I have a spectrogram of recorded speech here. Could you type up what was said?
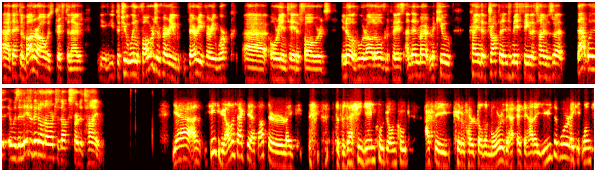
Uh, Declan Bonner always drifting out. You, you, the two wing forwards are very, very, very work uh, orientated forwards. You know, who were all over the place. And then Martin McHugh kind of dropping into midfield at times as well. That was it was a little bit unorthodox for the time. Yeah, see, to be honest, actually, I thought they're like the possession game, quote unquote, actually could have hurt Dublin more if they, if they had to use it more. Like once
